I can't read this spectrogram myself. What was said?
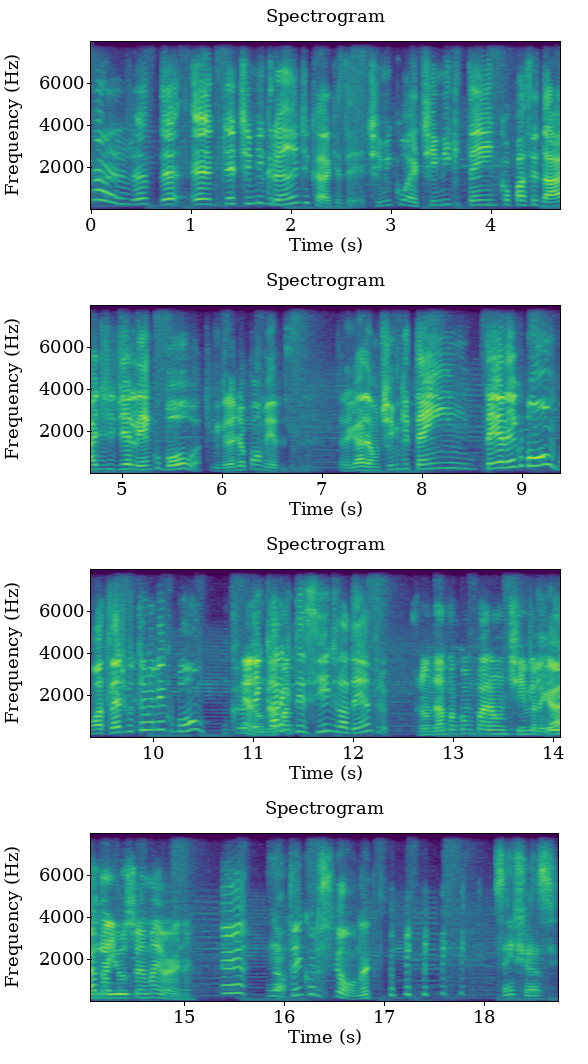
Cara, é, é- é- é time grande, cara. Quer dizer, é time, é time que tem capacidade de elenco boa. Time grande é o Palmeiras. Tá ligado? É um time que tem, tem elenco bom. O Atlético tem um elenco bom. É, tem cara pra- que decide lá dentro. Não dá pra comparar um time Tá que o Jailson é maior, né? Não Não, tem condição, né? sem chance.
